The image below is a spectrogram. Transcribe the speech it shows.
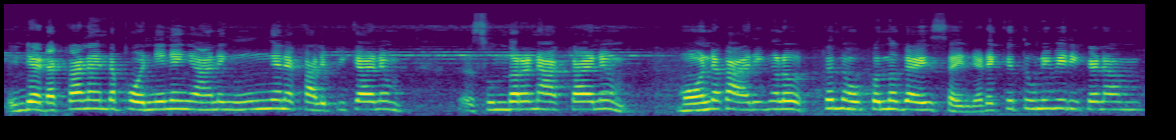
ഇതിന്റെ ഇടക്കാണ് എന്റെ പൊന്നിനെ ഞാൻ ഇങ്ങനെ കളിപ്പിക്കാനും സുന്ദരനാക്കാനും മോന്റെ കാര്യങ്ങൾ ഒക്കെ നോക്കുന്നു ഗൈസ് അതിന്റെ ഇടയ്ക്ക് തുണി വിരിക്കണം.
